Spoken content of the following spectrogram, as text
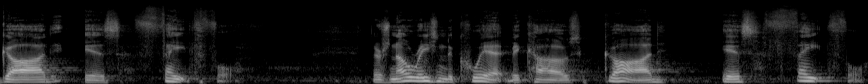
God is faithful. There's no reason to quit because God is faithful.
